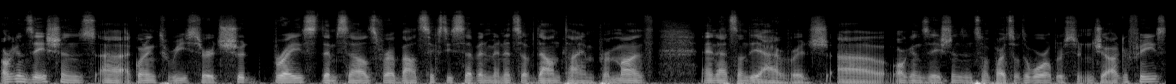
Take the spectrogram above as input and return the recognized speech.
organizations, uh, according to research, should brace themselves for about 67 minutes of downtime per month, and that's on the average. Uh, organizations in some parts of the world or certain geographies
